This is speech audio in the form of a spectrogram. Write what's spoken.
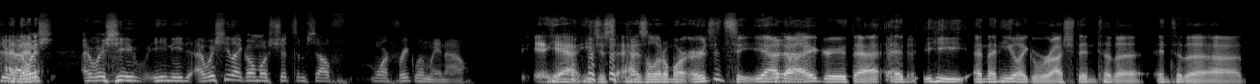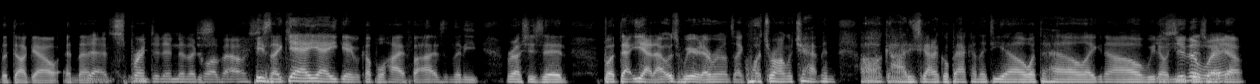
Dude, And I then- wish, I wish he he need, I wish he like almost shits himself more frequently now. Yeah he just has a little more urgency yeah, no i agree with that and he and then he like rushed into the into the uh the dugout and then yeah, sprinted into the just- clubhouse. He's like, yeah, yeah. He gave a couple high fives and then he rushes in. But that, yeah, that was weird. Everyone's like, what's wrong with Chapman? Oh God, he's got to go back on the DL. What the hell? Like, no, we don't need this way, right now.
